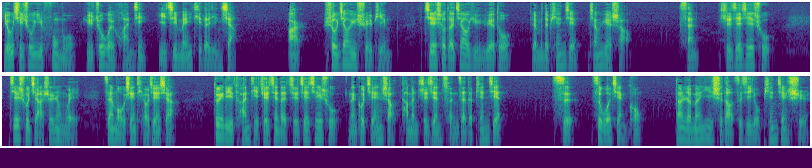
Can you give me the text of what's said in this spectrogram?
尤其注意父母与周围环境以及媒体的影响。二、受教育水平，接受的教育越多，人们的偏见将越少。三、直接接触，接触假设认为，在某些条件下，对立团体之间的直接接触能够减少他们之间存在的偏见。四、自我检控，当人们意识到自己有偏见时，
